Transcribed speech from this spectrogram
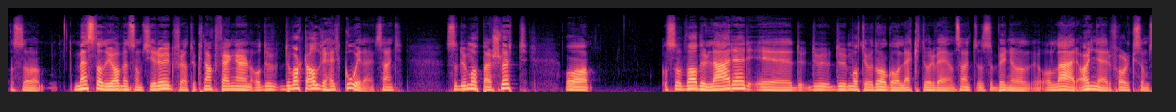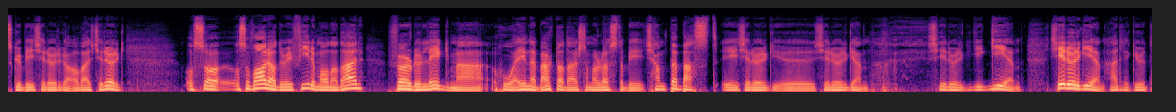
og så mista du jobben som kirurg for at du knakk fingeren, og du, du ble aldri helt god i den, sant? Så du måtte bare slutte. Og, og så var du lærer. Eh, du, du, du, måtte jo da gå lektorveien, sant? og så begynne å, å, lære andre folk som skulle bli kirurger, å være kirurg. Og så, og så varer du i fire måneder der, før du ligger med hun ene Bertha der som har lyst til å bli kjempebest i kirurg, uh, kirurgen. Kirurgien. Kirurgien, herregud.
